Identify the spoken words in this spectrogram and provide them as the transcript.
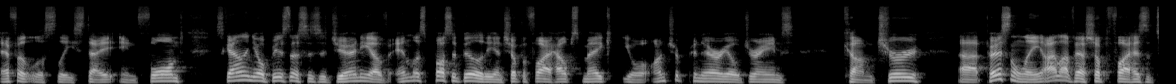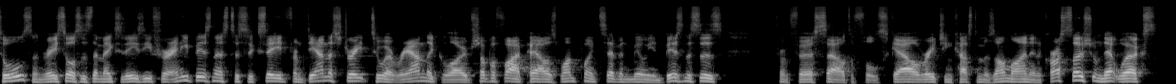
effortlessly stay informed. Scaling your business is a journey of endless possibility, and Shopify helps make your entrepreneurial dreams come true. Uh, personally, I love how Shopify has the tools and resources that makes it easy for any business to succeed from down the street to around the globe. Shopify powers 1.7 million businesses from first sale to full scale, reaching customers online and across social networks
